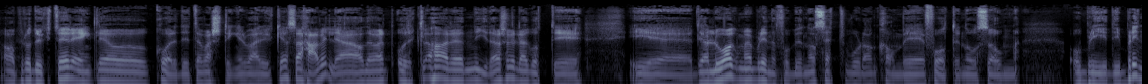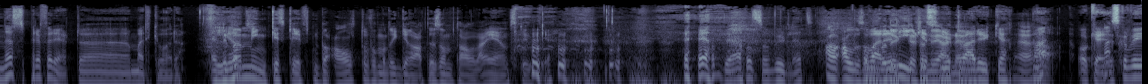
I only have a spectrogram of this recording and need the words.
av produkter egentlig og kåre de til verstinger hver uke. Så her ville jeg, hadde jeg vært Orkla eller Nidar, så ville jeg gått i, i dialog med Blindeforbundet og sett hvordan kan vi få til noe som å bli de blindes prefererte merkevare. Eller bare minke skriften på alt og få gratis omtale hver eneste uke. ja, det er også mulighet. Alle Å være like smurt hver uke. Ja. Nei. Ok, Skal vi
